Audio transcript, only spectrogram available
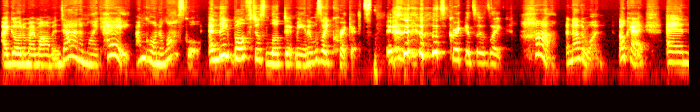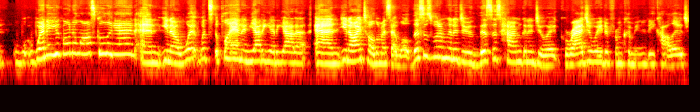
I go to my mom and dad. I'm like, hey, I'm going to law school. And they both just looked at me and it was like crickets. it was crickets. It was like, huh, another one okay. And w- when are you going to law school again? And you know what what's the plan? And yada yada yada. And you know i told him i said well this is what i'm going to do. This is how i'm going to do it. Graduated from community college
